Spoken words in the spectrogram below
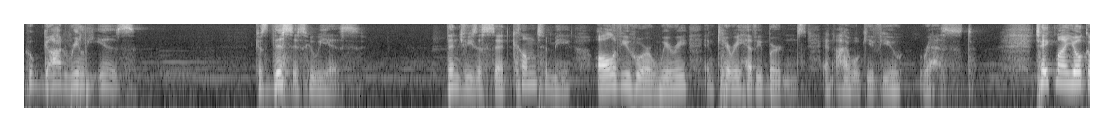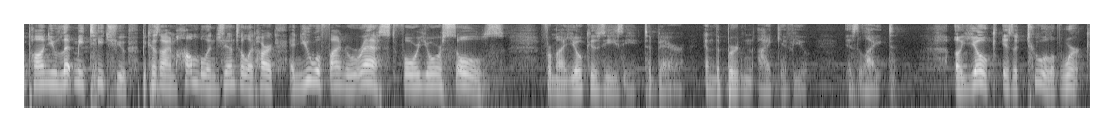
who God really is because this is who he is. Then Jesus said, Come to me, all of you who are weary and carry heavy burdens, and I will give you rest. Take my yoke upon you, let me teach you, because I am humble and gentle at heart, and you will find rest for your souls. For my yoke is easy to bear, and the burden I give you is light. A yoke is a tool of work.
